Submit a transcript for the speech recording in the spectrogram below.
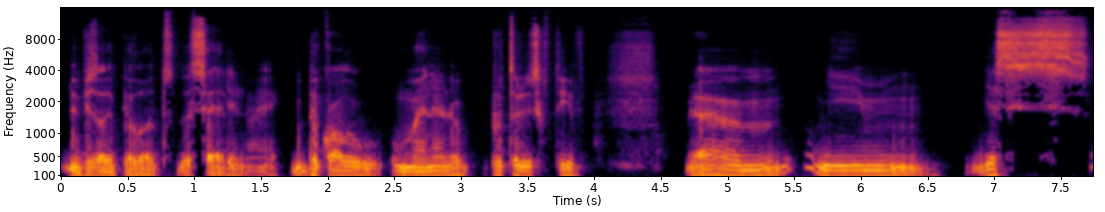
no episódio piloto da série, não é? Da qual o, o Man era produtor executivo. Um, e, esse,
